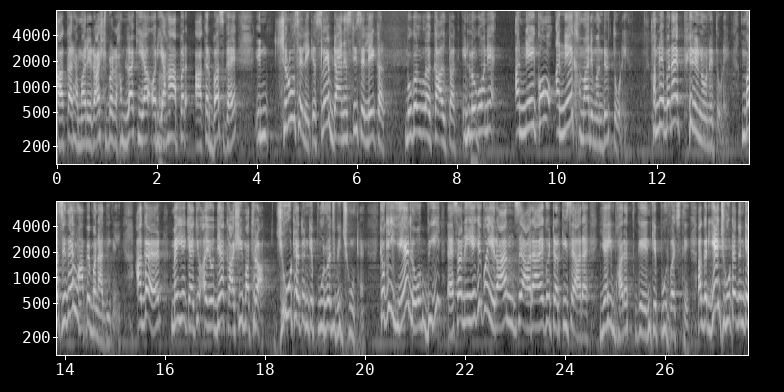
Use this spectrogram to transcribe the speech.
आकर हमारे राष्ट्र पर हमला किया और यहाँ पर आकर बस गए इन शुरू से लेकर स्लेव डायनेस्टी से लेकर मुगल काल तक इन लोगों ने अनेकों अनेक हमारे मंदिर तोड़े। हमने बनाए फिर इन्होंने तोड़े। मस्जिदें वहाँ पे बना दी गई। अगर मैं ये कहती हूँ अयोध्या काशी मथुरा झूठ है तो इनके पूर्वज भी झूठ हैं। क्योंकि ये लोग भी ऐसा नहीं है कि कोई ईरान से आ रहा है कोई टर्की से आ रहा है। यही भारत के इनके पूर्वज थे। अगर ये झूठ है तो इनके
